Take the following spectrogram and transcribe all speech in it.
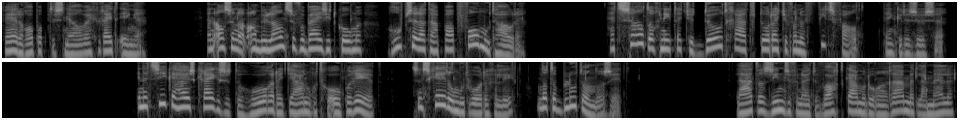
Verderop op de snelweg rijdt Inge. En als ze een ambulance voorbij ziet komen, roept ze dat haar pap vol moet houden. Het zal toch niet dat je doodgaat doordat je van een fiets valt, denken de zussen. In het ziekenhuis krijgen ze te horen dat Jaan wordt geopereerd. Zijn schedel moet worden gelicht omdat er bloed onder zit. Later zien ze vanuit de wachtkamer door een raam met lamellen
